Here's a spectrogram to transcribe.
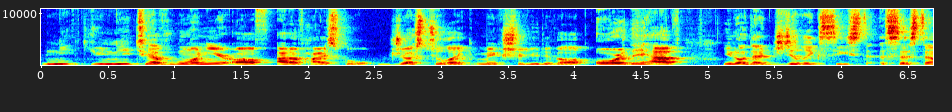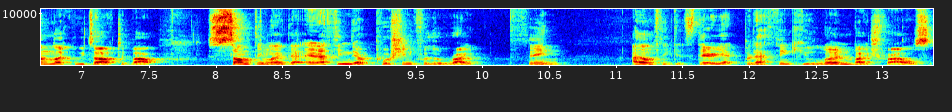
you need to have one year off out of high school just to like make sure you develop, or they have you know that G League system like we talked about, something like that. And I think they're pushing for the right thing. I don't think it's there yet, but I think you learn by trials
